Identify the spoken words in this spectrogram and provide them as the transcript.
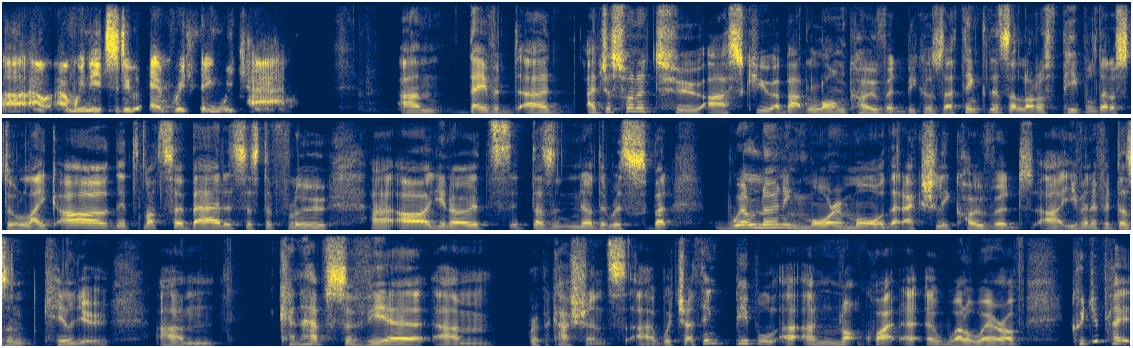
uh, and, and we need to do everything we can. Um, David, uh, I just wanted to ask you about long COVID because I think there's a lot of people that are still like, oh, it's not so bad, it's just a flu. Uh, oh, you know, it's it doesn't know the risks. But we're learning more and more that actually COVID, uh, even if it doesn't kill you, um, can have severe um, repercussions, uh, which I think people are, are not quite uh, well aware of. Could you play,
